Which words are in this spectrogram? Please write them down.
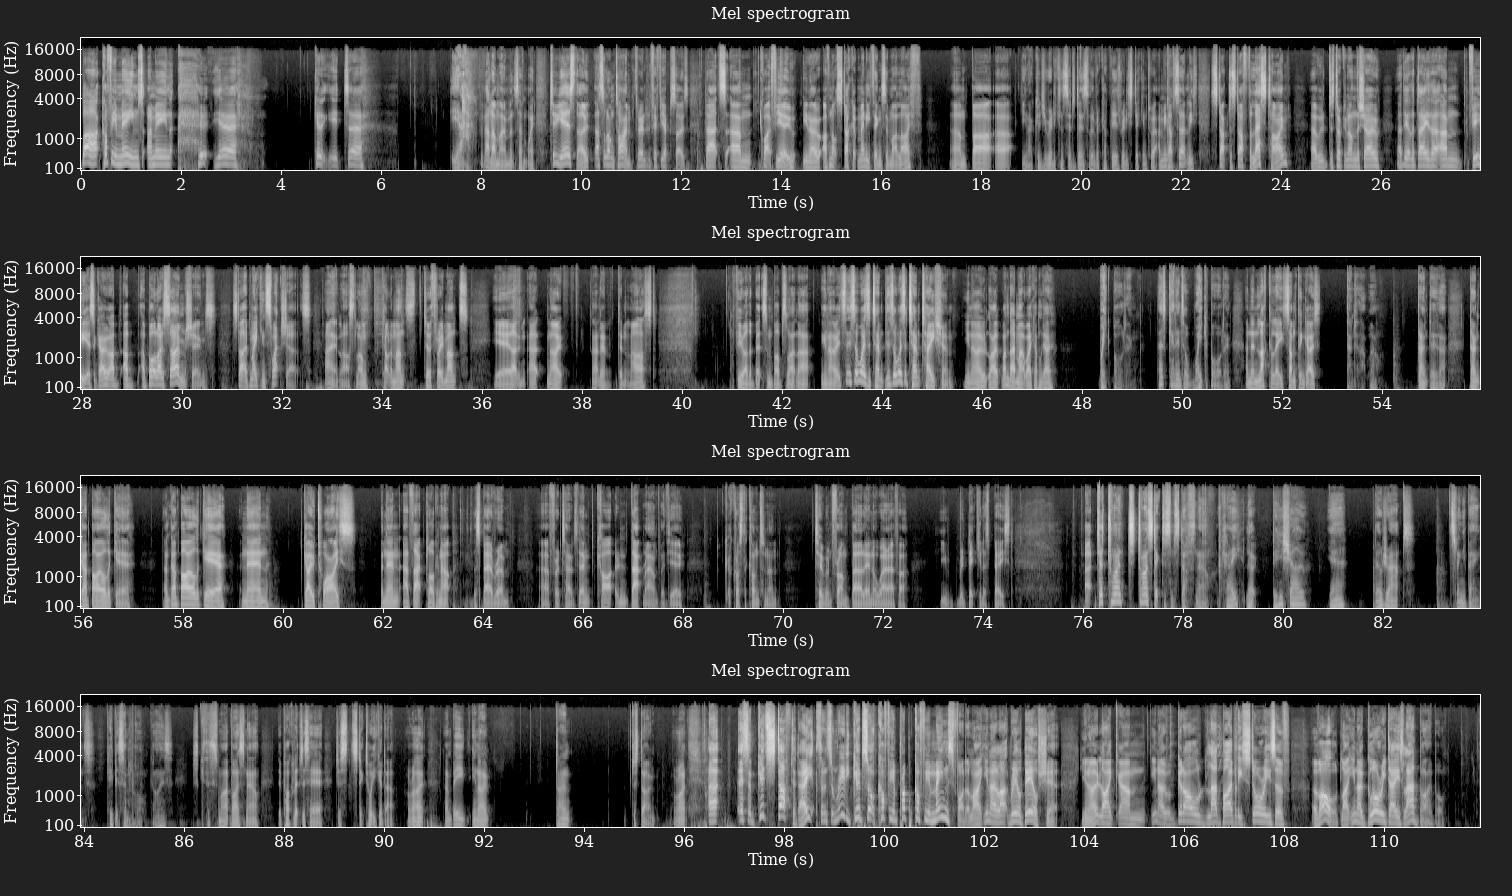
but coffee and memes. I mean, yeah, it? it uh, yeah, we've had our moments, haven't we? Two years though, that's a long time. 350 episodes. That's um, quite a few. You know, I've not stuck at many things in my life. Um, but uh, you know, could you really consider doing something for a couple of years, really sticking to it? I mean, I've certainly stuck to stuff for less time. Uh, we were just talking on the show uh, the other day that um, a few years ago, I, I, I bought a load of sewing machines, started making sweatshirts. I didn't last long. A couple of months, two or three months. Yeah, that didn't. Uh, no, that didn't didn't last. A few other bits and bobs like that. You know, it's it's always a temp. There's always a temptation. You know, like one day I might wake up and go, wakeboarding. Let's get into wakeboarding. And then luckily something goes, don't do that, Will. Don't do that. Don't go buy all the gear. Don't go buy all the gear and then go twice and then have that clogging up the spare room uh, for a turn. Then cart that round with you across the continent to and from Berlin or wherever. You ridiculous beast. Uh, just try and try and stick to some stuffs now, okay? Look, do your show, yeah. Build your apps, sling your beans. Keep it simple, guys. Just this is my advice now. The apocalypse is here. Just stick to what you're good at. All right. Don't be, you know, don't, just don't. All right. Uh, there's some good stuff today. Some some really good sort of coffee and proper coffee and memes fodder, like you know, like real deal shit. You know, like um, you know, good old lad biblically stories of of old, like you know, glory days lad Bible.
